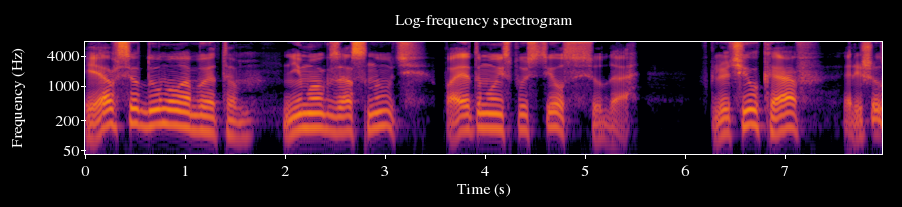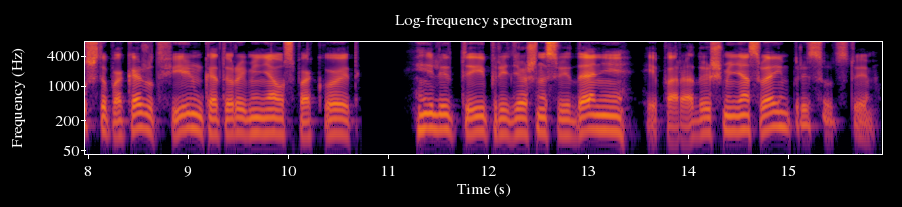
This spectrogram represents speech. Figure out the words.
«Я все думал об этом, не мог заснуть, поэтому и спустился сюда. Включил каф, решил, что покажут фильм, который меня успокоит, или ты придешь на свидание и порадуешь меня своим присутствием.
